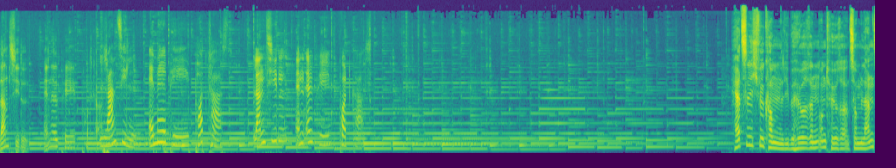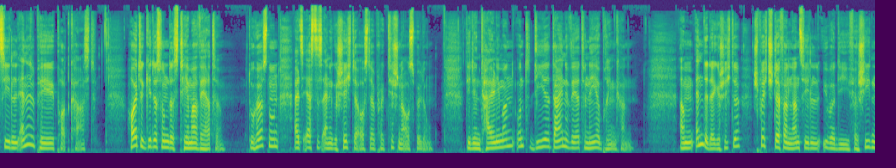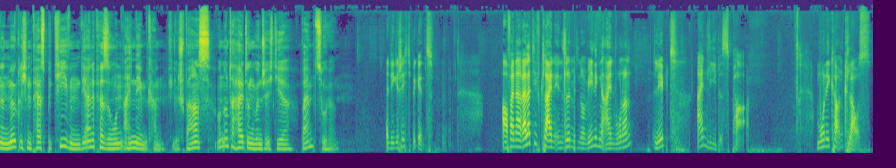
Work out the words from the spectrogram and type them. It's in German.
Landsiedel NLP Podcast. Landsiedel NLP Podcast. Landsiedel NLP Podcast. Herzlich willkommen, liebe Hörerinnen und Hörer, zum Landsiedel NLP Podcast. Heute geht es um das Thema Werte. Du hörst nun als erstes eine Geschichte aus der Practitioner-Ausbildung, die den Teilnehmern und dir deine Werte näher bringen kann. Am Ende der Geschichte spricht Stefan Landsiedel über die verschiedenen möglichen Perspektiven, die eine Person einnehmen kann. Viel Spaß und Unterhaltung wünsche ich dir beim Zuhören. Die Geschichte beginnt. Auf einer relativ kleinen Insel mit nur wenigen Einwohnern lebt ein Liebespaar. Monika und Klaus.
